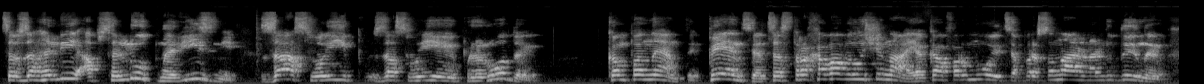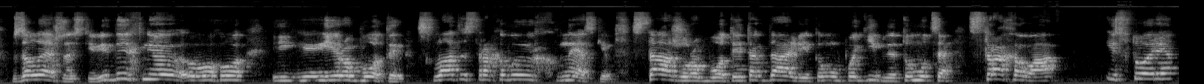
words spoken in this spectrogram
це взагалі абсолютно різні за свої за своєю природою компоненти. Пенсія це страхова величина, яка формується персонально людиною в залежності від їхнього її роботи, сплати страхових внесків, стажу роботи і так далі, і тому подібне. Тому це страхова історія.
